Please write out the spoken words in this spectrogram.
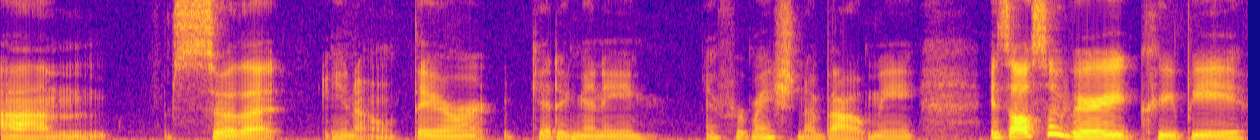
um, so that you know they aren't getting any information about me. It's also very creepy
